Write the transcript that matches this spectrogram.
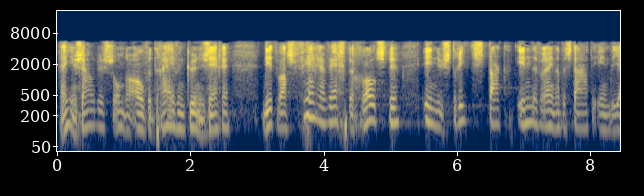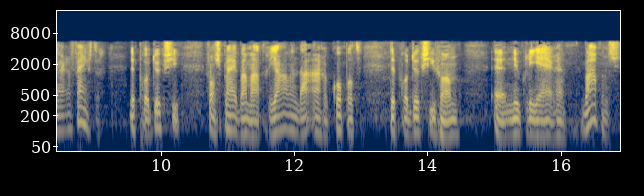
je zou dus zonder overdrijving kunnen zeggen dit was verreweg de grootste industriestak in de Verenigde Staten in de jaren 50. De productie van splijtbaar materiaal en daaraan gekoppeld de productie van eh, nucleaire wapens.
